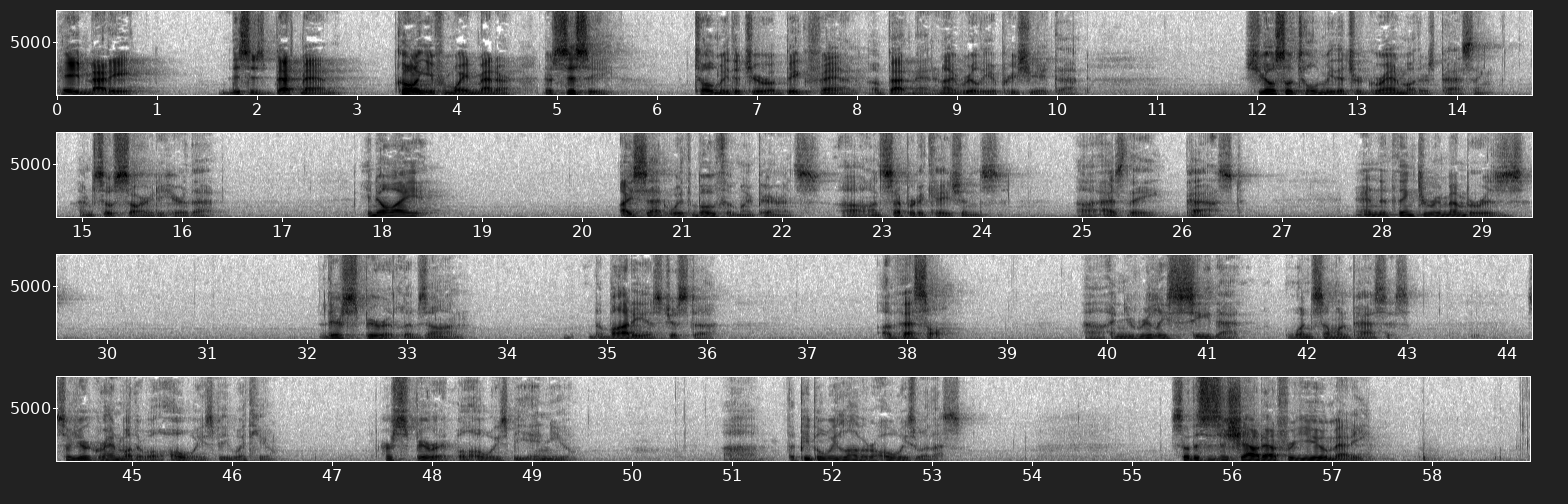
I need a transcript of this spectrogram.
Hey, Maddie. This is Batman, calling you from Wayne Manor. Now, Sissy told me that you're a big fan of Batman, and I really appreciate that. She also told me that your grandmother's passing. I'm so sorry to hear that. You know, I I sat with both of my parents uh, on separate occasions uh, as they passed. And the thing to remember is their spirit lives on. The body is just a, a vessel. Uh, and you really see that when someone passes. So your grandmother will always be with you. Her spirit will always be in you. Uh, the people we love are always with us. So this is a shout out for you, Maddie.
